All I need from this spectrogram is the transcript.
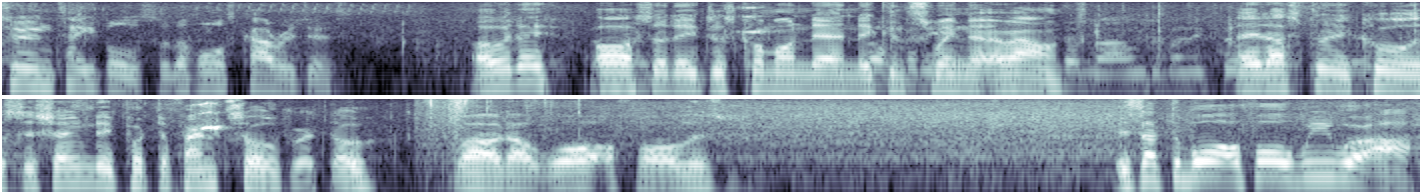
turntables for the horse carriages. Oh, are they? Oh, so they just come on there and they can swing it around. Hey, that's pretty cool. It's a shame they put the fence over it though. Wow, that waterfall is. Is that the waterfall we were at?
